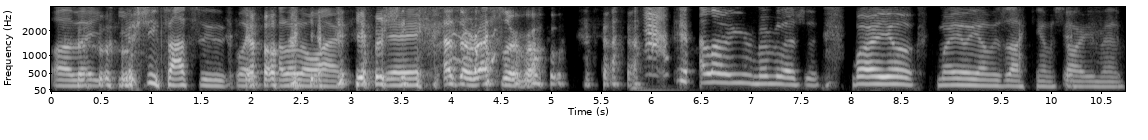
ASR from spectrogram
Uh, the Yoshitatsu. Wait, I don't know why. Yoshi, Yeah, yeah. That's a wrestler, bro. I love you remember that shit. Mario, Mario Yamasaki. I'm sorry, man.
